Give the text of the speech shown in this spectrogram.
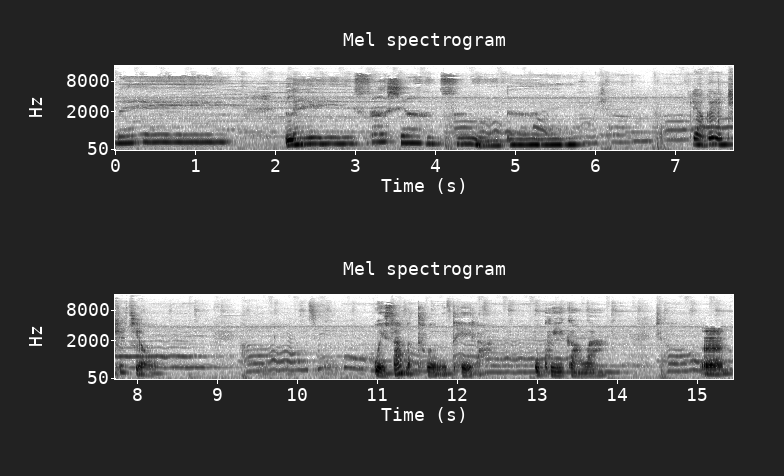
眉，泪洒相思带。”两个人吃酒。为啥勿拖后腿啦？我可以讲伐？嗯。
